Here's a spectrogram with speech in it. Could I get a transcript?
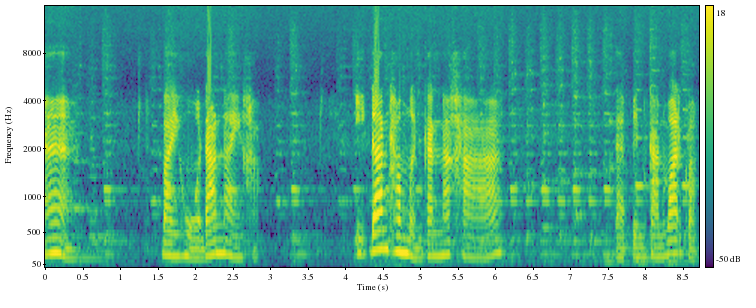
อ่า ใบหัวด้านในค่ะ อีกด้านทำเหมือนกันนะคะ แต่เป็นการวาดกลับ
